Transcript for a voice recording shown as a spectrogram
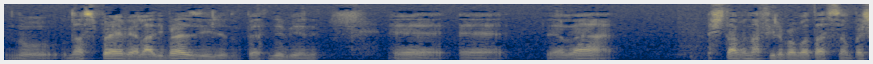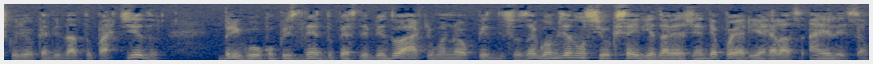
No, nas prévias lá de Brasília, do PSDB, né? É, é, ela estava na fila para votação para escolher o candidato do partido, brigou com o presidente do PSDB do Acre, Manuel Pedro de Souza Gomes, e anunciou que sairia da legenda e apoiaria a eleição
